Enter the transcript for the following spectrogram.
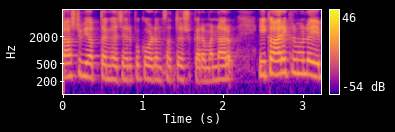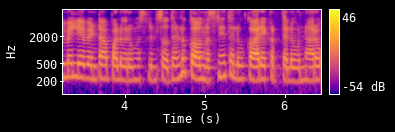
రాష్ట్ర వ్యాప్తంగా జరుపుకోవడం సంతోషకరమన్నారు. ఈ కార్యక్రమంలో ఎమ్మెల్యే వెంట పలువురు ముస్లిం సోదరులు కాంగ్రెస్ నేతలు కార్యకర్తలు ఉన్నారు.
